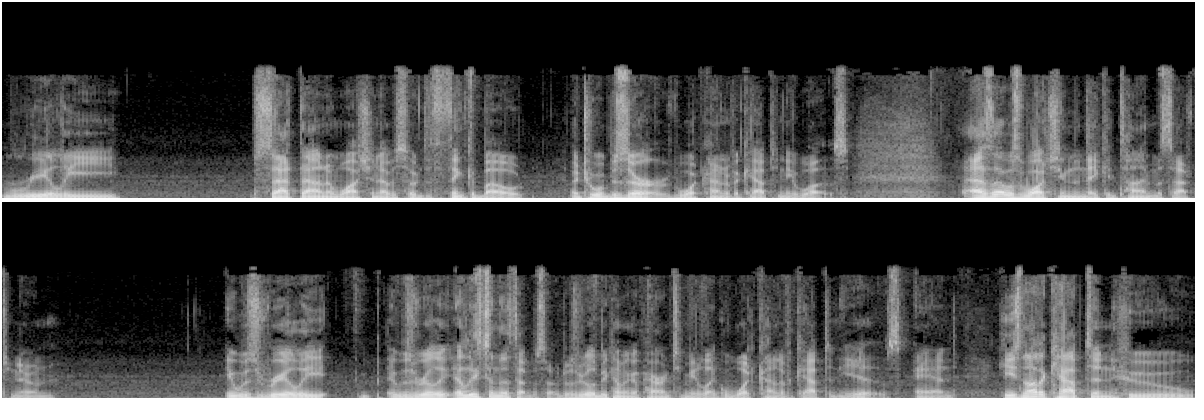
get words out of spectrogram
really sat down and watched an episode to think about uh, to observe what kind of a captain he was. As I was watching The Naked Time this afternoon, it was really it was really at least in this episode, it was really becoming apparent to me like what kind of a captain he is. And he's not a captain who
